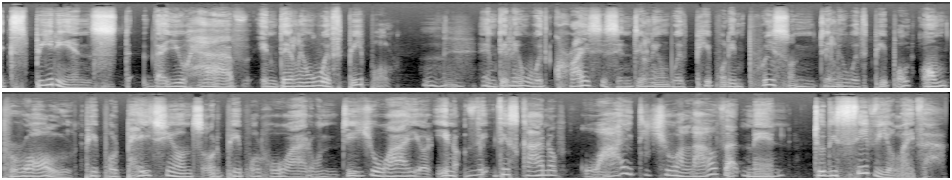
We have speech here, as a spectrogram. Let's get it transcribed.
experienced that you have in dealing with people, mm-hmm. in dealing with crisis, in dealing with people in prison, dealing with people on parole, people patients or people who are on DUI or, you know, th- this kind of, why did you allow that man to deceive you like that?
